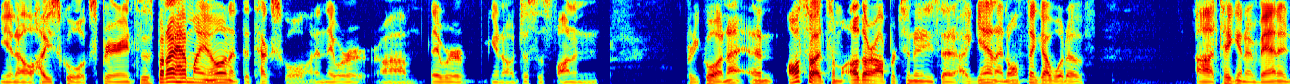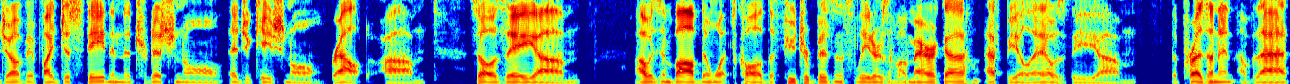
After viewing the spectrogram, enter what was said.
you know, high school experiences, but I had my own at the tech school, and they were um, they were you know just as fun and pretty cool. And I and also had some other opportunities that again I don't think I would have uh, taken advantage of if I just stayed in the traditional educational route. Um, so I was a um, I was involved in what's called the Future Business Leaders of America (FBLA). I was the um, the president of that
